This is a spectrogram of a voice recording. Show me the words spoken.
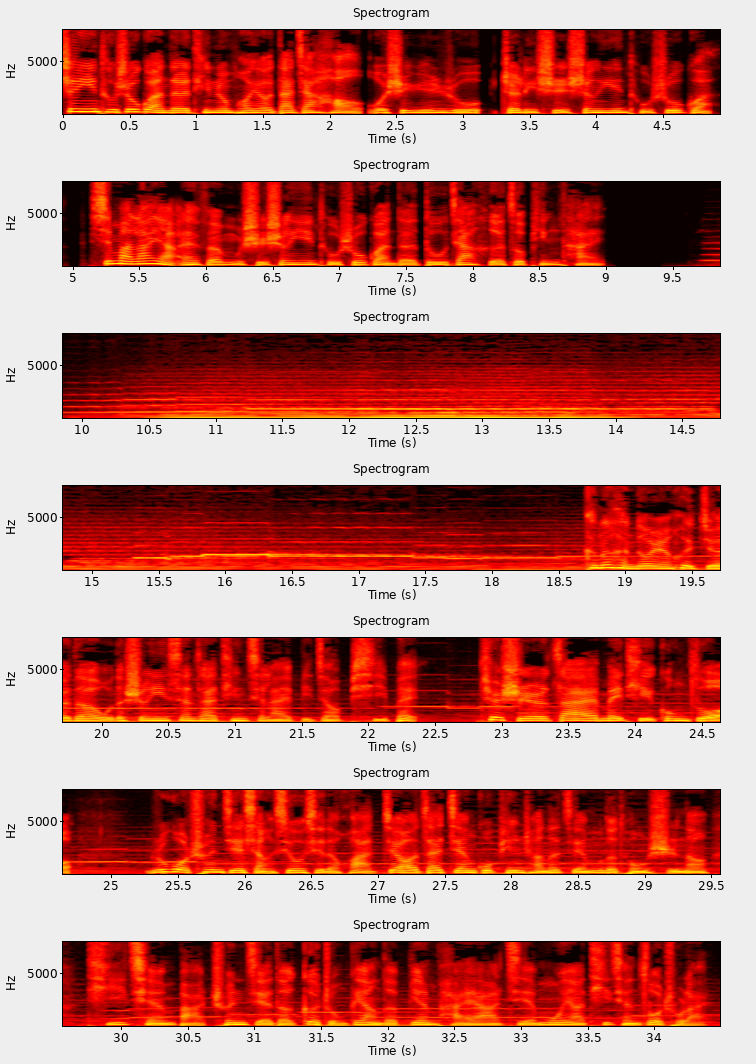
声音图书馆的听众朋友，大家好，我是云如，这里是声音图书馆。喜马拉雅 FM 是声音图书馆的独家合作平台。可能很多人会觉得我的声音现在听起来比较疲惫，确实，在媒体工作。如果春节想休息的话，就要在兼顾平常的节目的同时呢，提前把春节的各种各样的编排啊、节目呀提前做出来。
